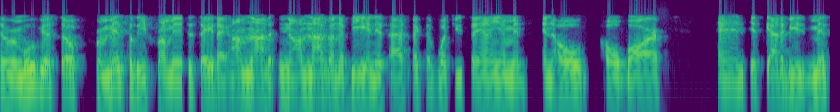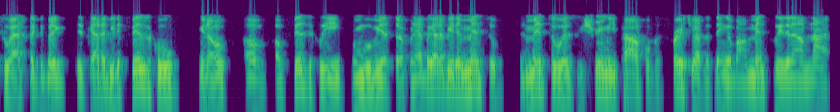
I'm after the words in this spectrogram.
to remove yourself from mentally from it, to say that I'm not, you know, I'm not going to be in this aspect of what you say I am and, and whole, whole bar. And it's got to be the mental aspect, but it's got to be the physical, you know, of, of physically removing yourself from that. But got to be the mental. The mental is extremely powerful because first you have to think about mentally that I'm not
